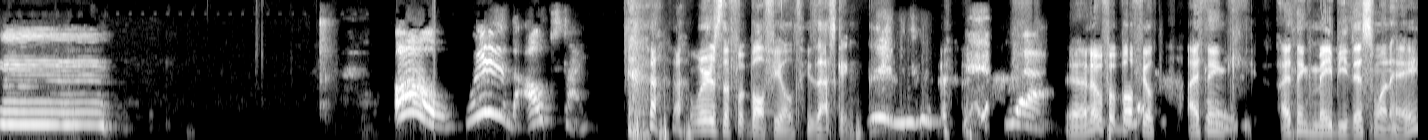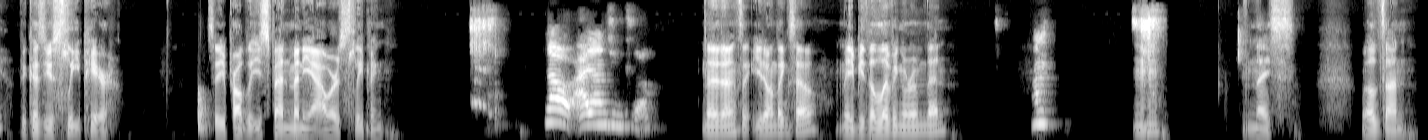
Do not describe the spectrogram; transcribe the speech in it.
Hmm. Oh, where is the outside? Where's the football field? He's asking. yeah. Yeah, no football field. I think I think maybe this one, hey, because you sleep here. So you probably you spend many hours sleeping. No, I don't think so. No, you don't think you don't think so? Maybe the living room then? Um, hmm Nice. Well done.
